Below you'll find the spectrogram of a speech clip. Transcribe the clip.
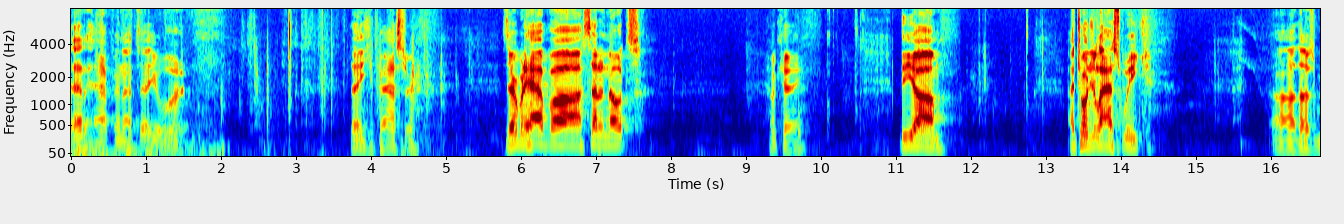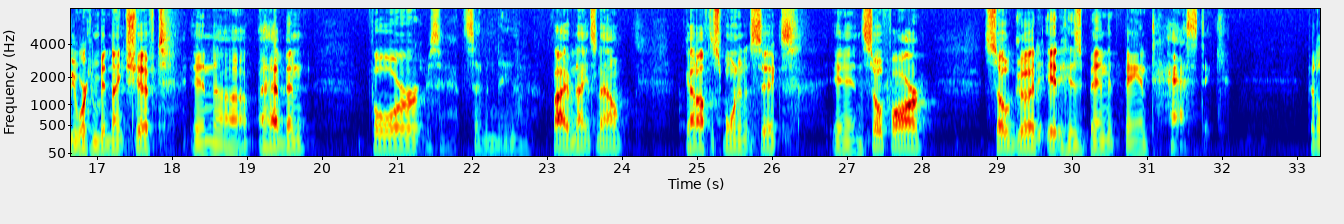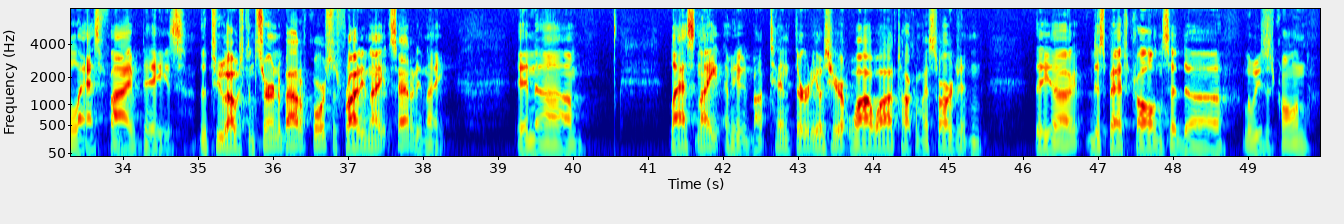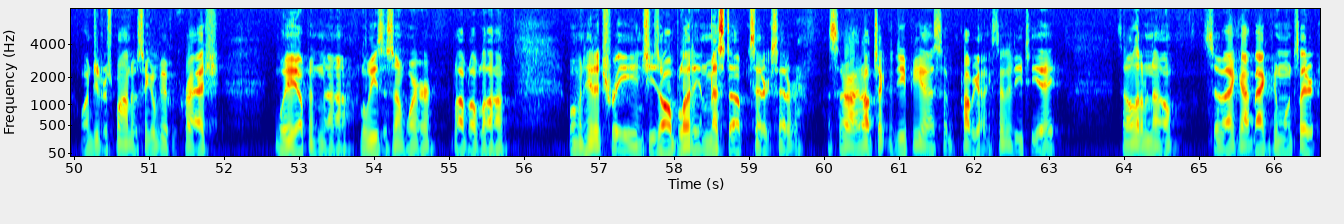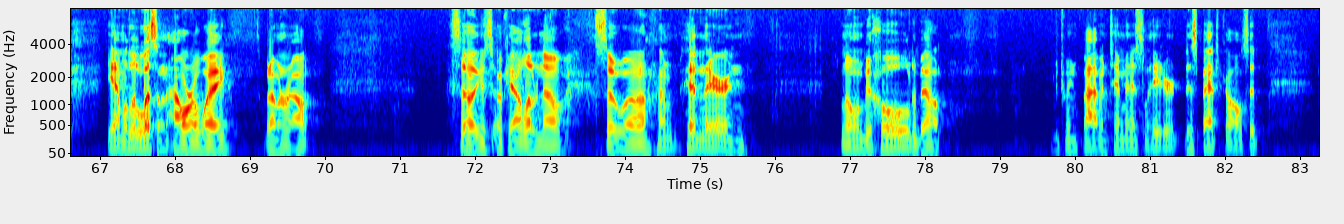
that happened, I tell you what. Thank you, Pastor. Does everybody have a set of notes? Okay. The um, I told you last week uh, that I was gonna be working midnight shift, and uh, I have been for seven days, five nights now. Got off this morning at six, and so far, so good. It has been fantastic for the last five days. The two I was concerned about, of course, is Friday night, Saturday night, and. Um, last night, I mean, about 10:30, I was here at Wawa talking to my sergeant, and the uh, dispatch called and said, uh, "Louisa is calling. Wanted you to respond to a single vehicle crash way up in uh, Louisa somewhere. Blah blah blah. Woman hit a tree, and she's all bloody and messed up, et cetera, et cetera." I said, "All right, I'll check the GPS. I've probably got an extended ETA." I said, "I'll let them know." So I got back a few moments later. Yeah, I'm a little less than an hour away, but I'm en route. So he goes, okay, I'll let them know. So uh, I'm heading there, and lo and behold, about between five and ten minutes later, dispatch calls said,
